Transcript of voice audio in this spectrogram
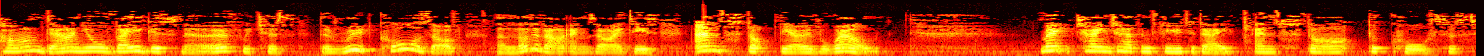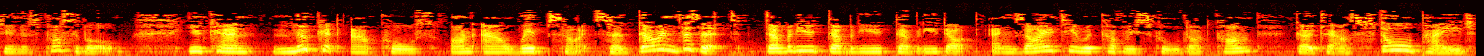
calm down your vagus nerve, which is the root cause of a lot of our anxieties, and stop the overwhelm. Make change happen for you today and start the course as soon as possible. You can look at our course on our website. So go and visit www.anxietyrecoveryschool.com. Go to our store page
